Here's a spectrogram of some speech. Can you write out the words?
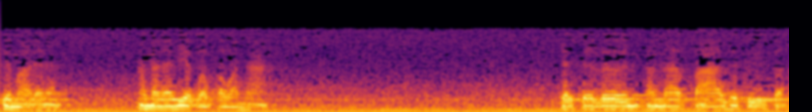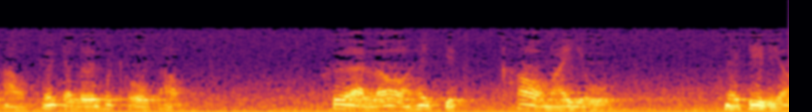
ขึ้นมาแล้วนะอันนั้นเรียกว่าภาวนา จะเจริญอนาปาสติก็เอาหรือจเจริญพุทโธก็เอา เพื่อล่อให้จิตเข้ามาอยู่ในที่เดียว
